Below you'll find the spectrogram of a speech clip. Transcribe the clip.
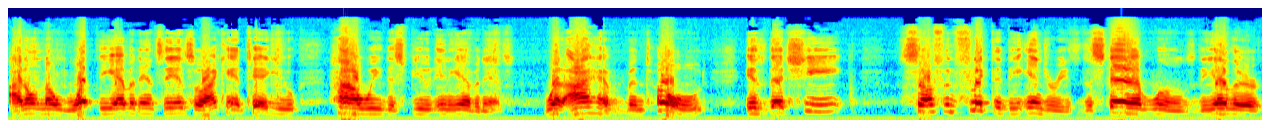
I don't know what the evidence is, so I can't tell you how we dispute any evidence. What I have been told is that she self-inflicted the injuries, the stab wounds, the other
